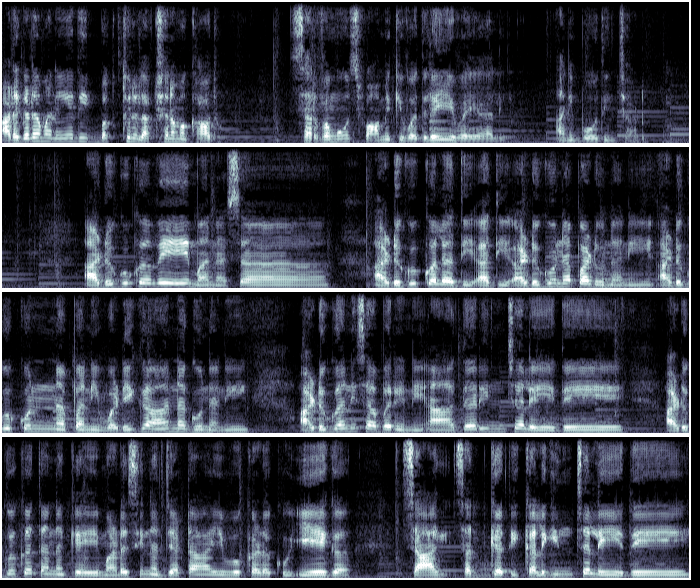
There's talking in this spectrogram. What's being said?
అడగడం అనేది భక్తుని లక్షణము కాదు. సర్వము స్వామికి వదిలేయవేయాలి అని బోధించాడు. అడుగుకవే మనసా అడుగు కొలది అది అడుగున పడునని అడుగుకున్న పని వడిగా నగునని అడుగని సబరిని ఆదరించలేదే. అడుగుక తనకై మడసిన జటాయువు కడకు ఏగ సాగి సద్గతి కలిగించలేదే.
